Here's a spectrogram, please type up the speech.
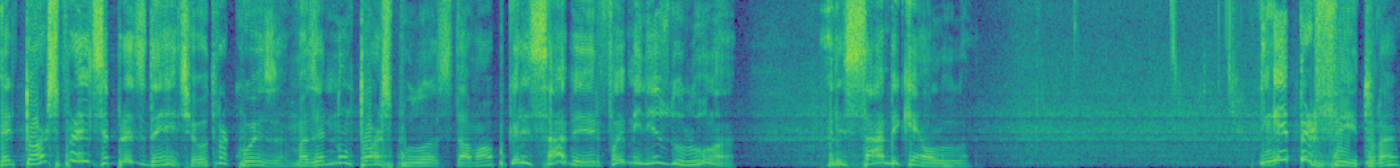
Ele torce para ele ser presidente, é outra coisa. Mas ele não torce para o Lula se dar mal porque ele sabe, ele foi ministro do Lula. Ele sabe quem é o Lula. Ninguém é perfeito, né?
